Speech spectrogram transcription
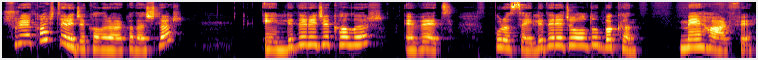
şuraya kaç derece kalır arkadaşlar? 50 derece kalır. Evet. Burası 50 derece oldu. Bakın M harfi.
